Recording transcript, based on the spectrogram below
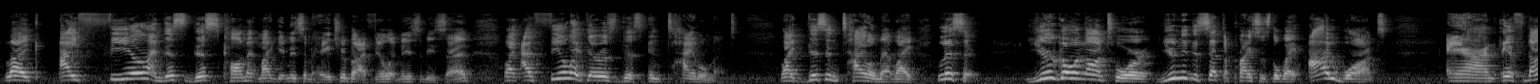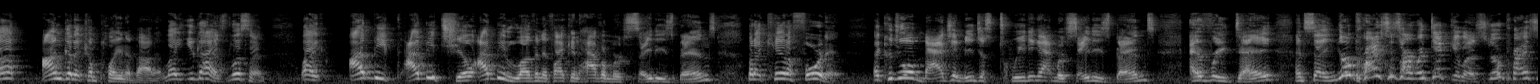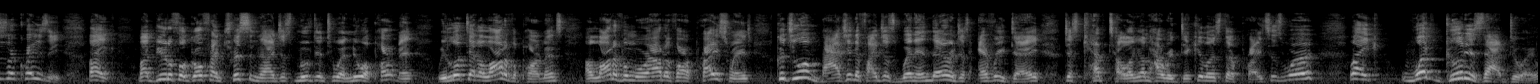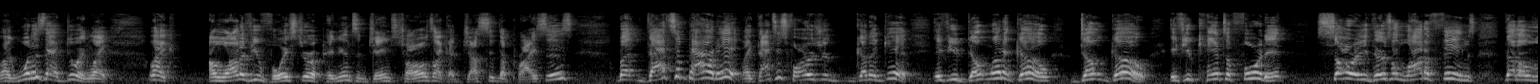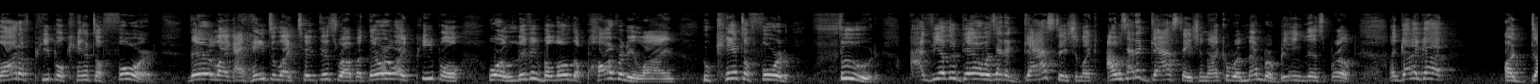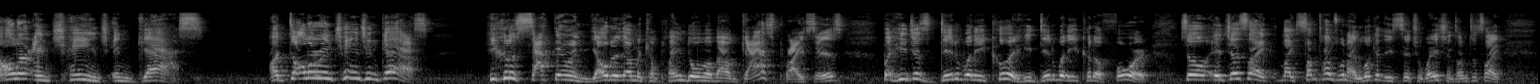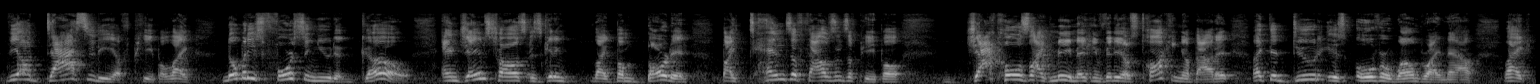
Like, I feel, and this, this comment might get me some hatred, but I feel it needs to be said. Like, I feel like there is this entitlement. Like, this entitlement, like, listen, you're going on tour, you need to set the prices the way I want, and if not, I'm gonna complain about it. Like, you guys, listen, like, I'd be, I'd be chill, I'd be loving if I can have a Mercedes-Benz, but I can't afford it. Like, could you imagine me just tweeting at Mercedes-Benz every day and saying, your prices are ridiculous, your prices are crazy. Like, my beautiful girlfriend Tristan and I just moved into a new apartment. We looked at a lot of apartments. A lot of them were out of our price range. Could you imagine if I just went in there and just every day just kept telling them how ridiculous their prices were? Like, what good is that doing? Like, what is that doing? Like, like a lot of you voiced your opinions and James Charles like adjusted the prices, but that's about it. Like that's as far as you're gonna get. If you don't wanna go, don't go. If you can't afford it, sorry, there's a lot of things that a lot of people can't afford. They're like, I hate to like take this route, but there are like people who are living below the poverty line who can't afford food. I, the other day I was at a gas station, like I was at a gas station I can remember being this broke. A guy got a dollar and change in gas. A dollar and change in gas. He could have sat there and yelled at them and complained to them about gas prices, but he just did what he could. He did what he could afford. So it's just like, like sometimes when I look at these situations, I'm just like, the audacity of people, like nobody's forcing you to go. And James Charles is getting like bombarded by tens of thousands of people jackholes like me making videos talking about it. Like the dude is overwhelmed right now. Like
